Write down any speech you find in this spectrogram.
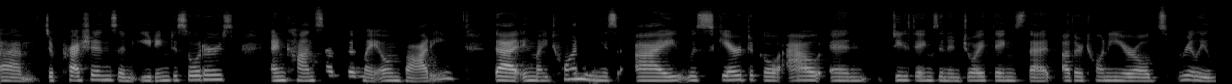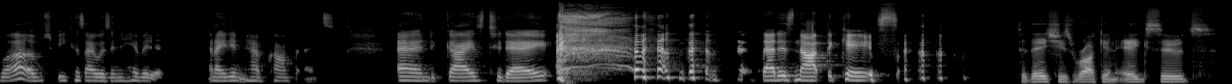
um, depressions and eating disorders and concepts of my own body that in my 20s, I was scared to go out and do things and enjoy things that other twenty-year-olds really loved because I was inhibited and I didn't have confidence. And guys, today, that that is not the case. Today she's rocking egg suits.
